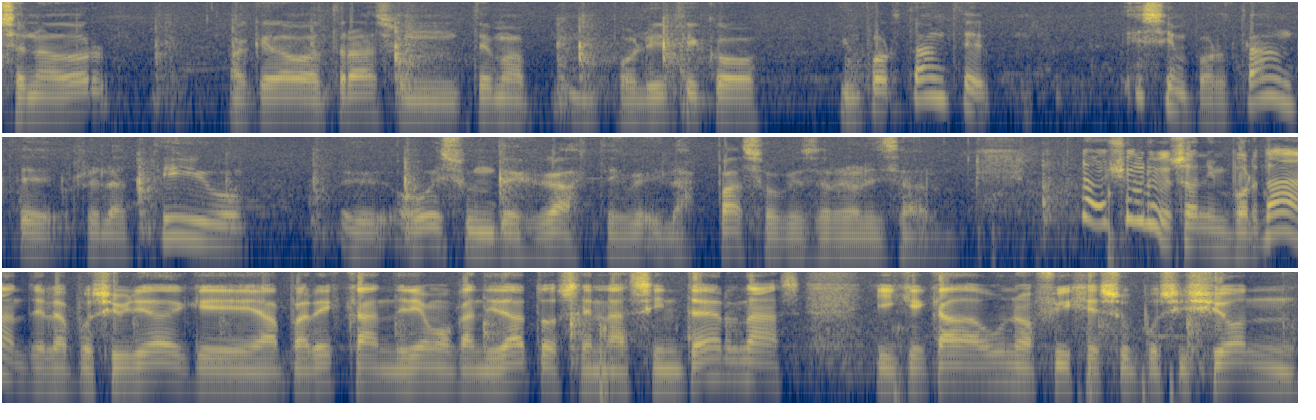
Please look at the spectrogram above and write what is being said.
senador ha quedado atrás un tema político importante. ¿Es importante, relativo, eh, o es un desgaste las pasos que se realizaron? Yo creo que son importantes, la posibilidad de que aparezcan, diríamos, candidatos en las internas y que cada uno fije su posición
